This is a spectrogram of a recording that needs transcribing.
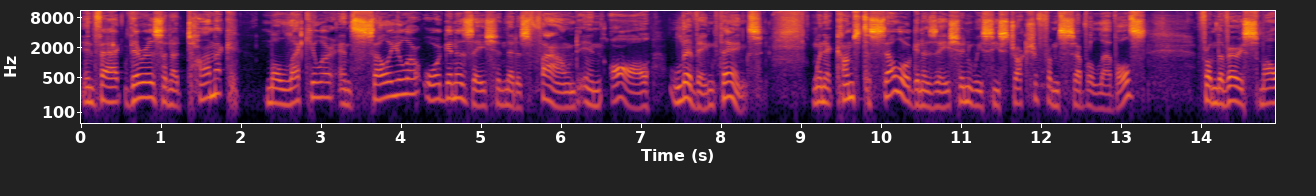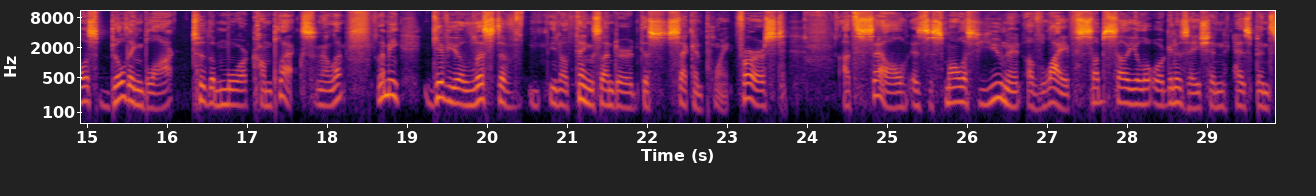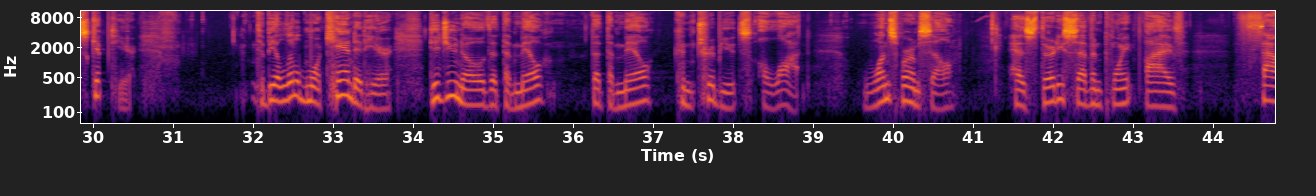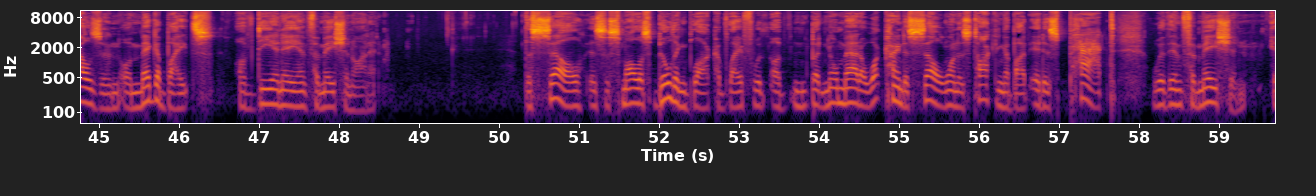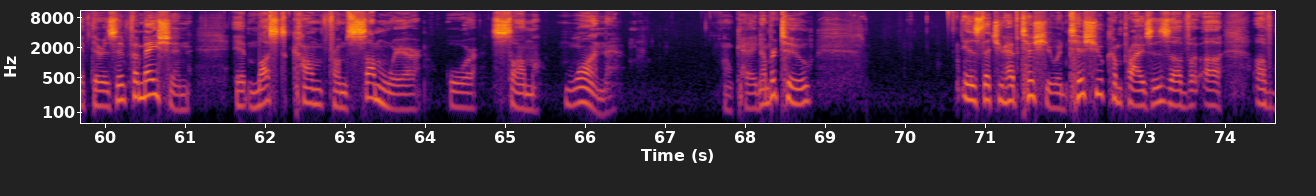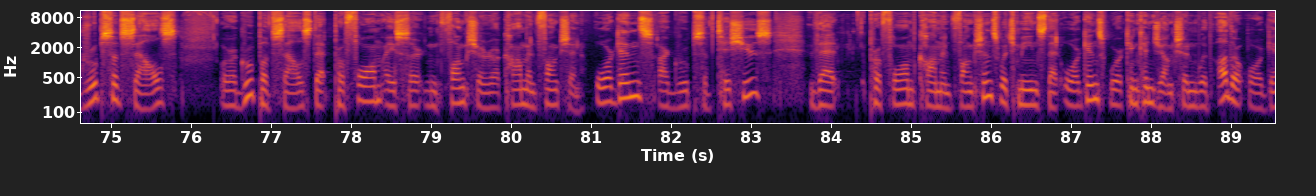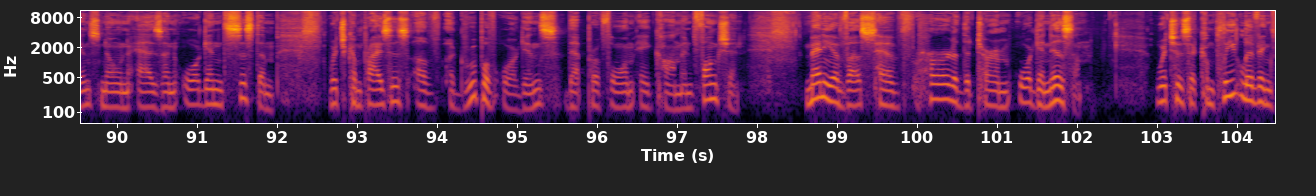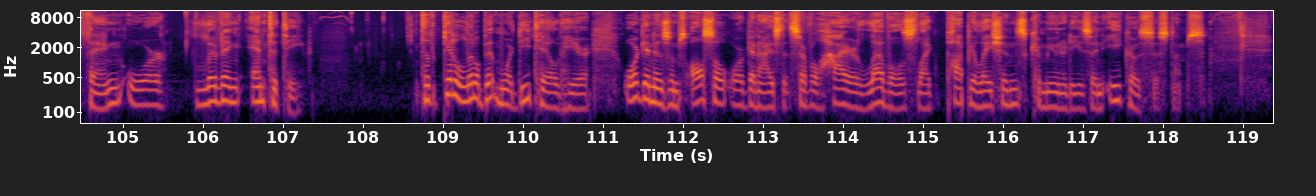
In fact, there is an atomic, molecular, and cellular organization that is found in all living things. When it comes to cell organization, we see structure from several levels, from the very smallest building block to the more complex. Now let, let me give you a list of you know things under this second point. First, a cell is the smallest unit of life. Subcellular organization has been skipped here. To be a little more candid here, did you know that the male that the male contributes a lot? One sperm cell has 37.5 thousand or megabytes of DNA information on it. The cell is the smallest building block of life, with, of, but no matter what kind of cell one is talking about, it is packed with information. If there is information, it must come from somewhere or someone. Okay, number two, is that you have tissue, and tissue comprises of, uh, of groups of cells or a group of cells that perform a certain function or a common function. Organs are groups of tissues that perform common functions, which means that organs work in conjunction with other organs known as an organ system, which comprises of a group of organs that perform a common function. Many of us have heard of the term organism, which is a complete living thing or living entity. to get a little bit more detailed here, organisms also organized at several higher levels like populations, communities, and ecosystems.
